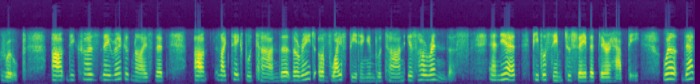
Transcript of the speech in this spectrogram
group uh, because they recognize that. Uh, like take Bhutan, the the rate of wife beating in Bhutan is horrendous, and yet people seem to say that they're happy. Well, that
